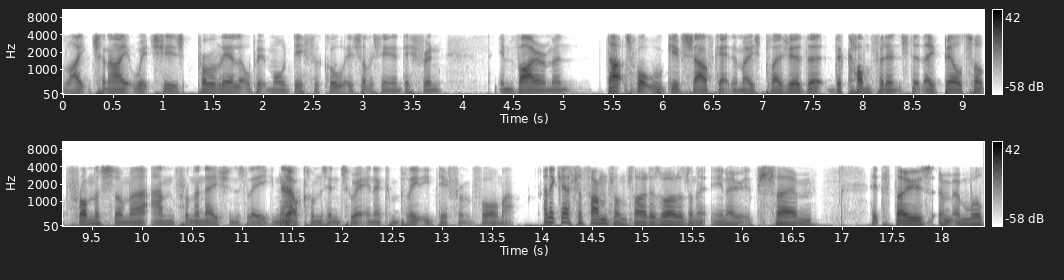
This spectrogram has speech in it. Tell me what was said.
like tonight, which is probably a little bit more difficult. It's obviously in a different environment. That's what will give Southgate the most pleasure. That the confidence that they've built up from the summer and from the Nations League now Yeah. comes into it in a completely different format. and it gets the fans on side as well, doesn't it? You know, it's um, it's those, and, and we'll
